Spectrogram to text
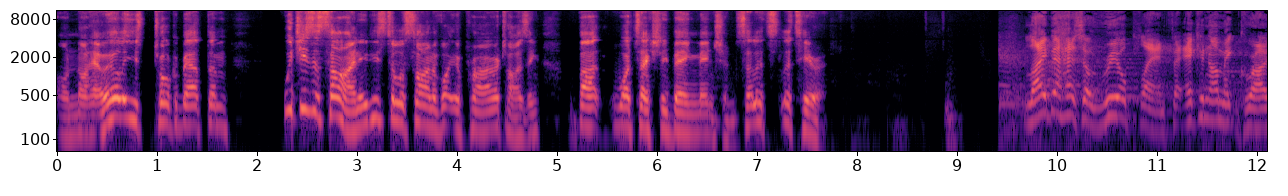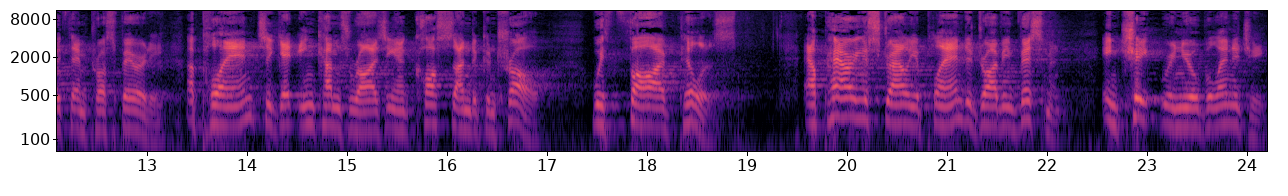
on not how early you talk about them, which is a sign. It is still a sign of what you're prioritizing, but what's actually being mentioned. So let's let's hear it. Labor has a real plan for economic growth and prosperity, a plan to get incomes rising and costs under control, with five pillars. Our Powering Australia plan to drive investment in cheap renewable energy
